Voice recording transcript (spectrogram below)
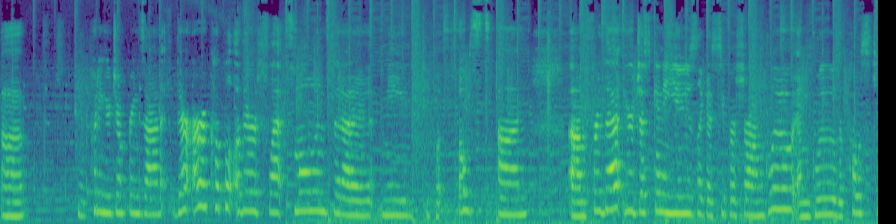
uh, you know, putting your jump rings on. There are a couple other flat small ones that I made to put posts on. Um, for that, you're just gonna use like a super strong glue and glue the post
